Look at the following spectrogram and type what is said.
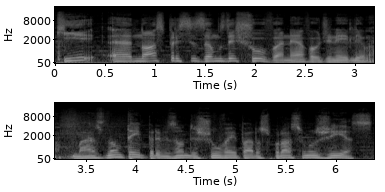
que uh, nós precisamos de chuva, né, Valdinei Lima? Mas não tem previsão de chuva aí para os próximos dias.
